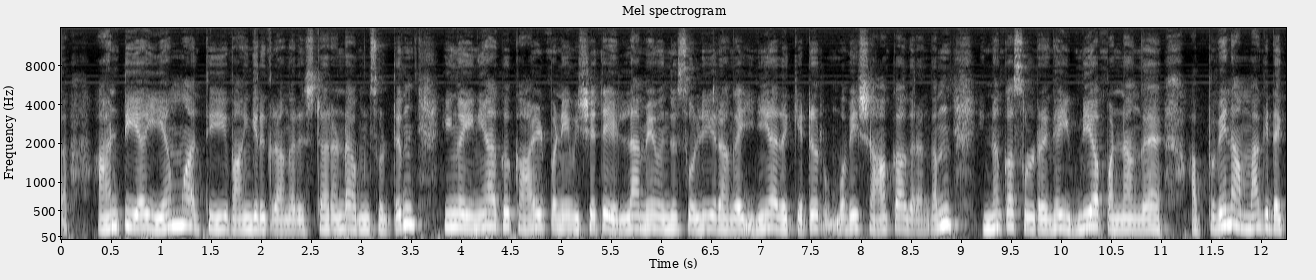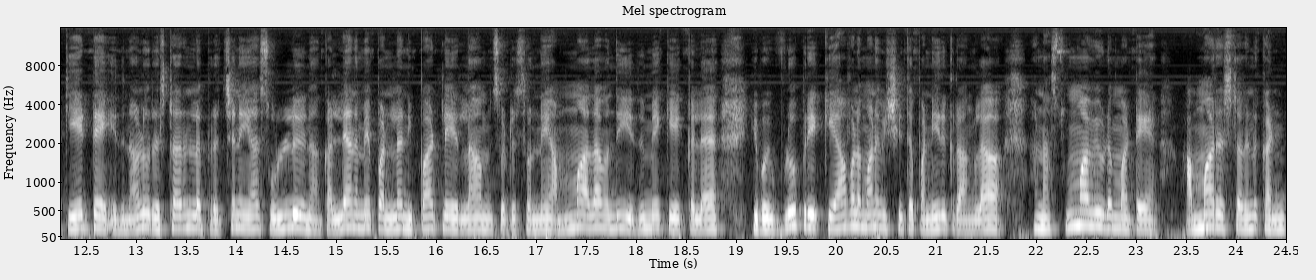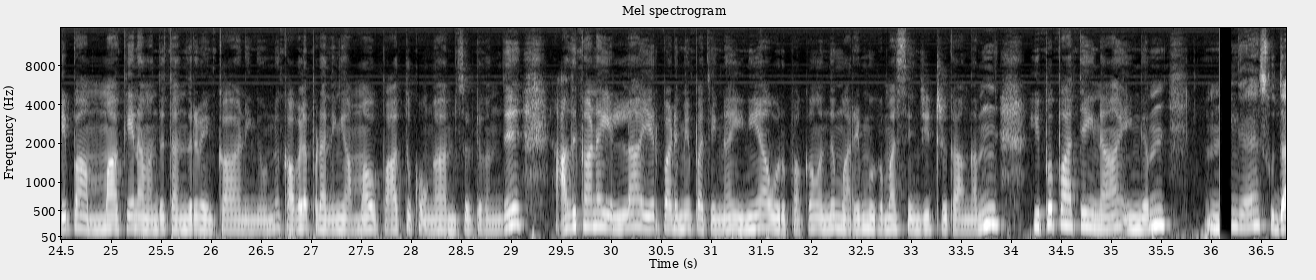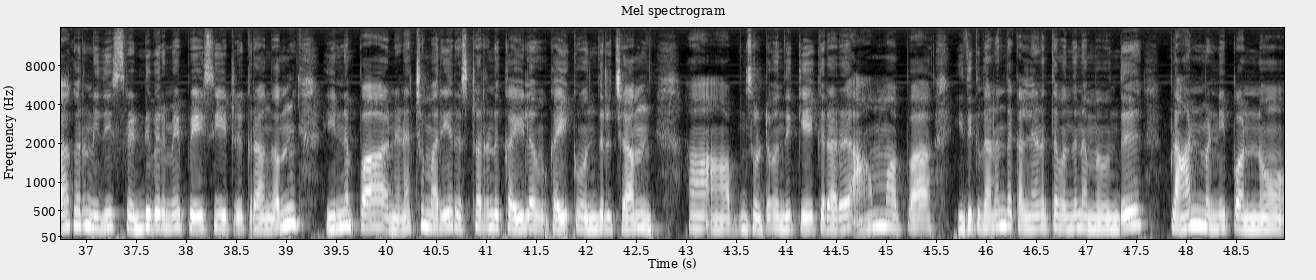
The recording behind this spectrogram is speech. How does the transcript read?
ஆண்டியை ஏமாற்றி வாங்கியிருக்கிறாங்க ரெஸ்டாரண்ட் அப்படின்னு சொல்லிட்டு. இங்கே இனியாவுக்கு கால் பண்ணி விஷயத்த எல்லாமே வந்து சொல்லிடுறாங்க. இனியா அதை கேட்டு ரொம்பவே ஷாக் ஆகுறாங்க. என்னக்கா சொல்கிறீங்க இப்படியா பண்ணாங்க? அப்போவே நான் அம்மா கிட்ட கேட்டேன். இதனாலும் ரெஸ்டாரண்ட்டில் பிரச்சனையாக சொல்லு. நான் கல்யாணமே பண்ணல நிப்பாட்டிலேலாம் அப்படின்னு சொல்லிட்டு சொன்னேன். அம்மா தான் வந்து எதுவுமே கேட்கல. இப்போ இவ்வளோ பெரிய கேவலமான விஷயத்த பண்ணியிருக்கிறாங்களா? நான் சும்மாவே விட மாட்டேன் அம்மா ரெஸ்டாரண்ட் கண்டிப்பாக அம்மாக்கே நான் வந்து தந்துடுவேன்க்கா நீங்கள் ஒன்றும் கவலைப்படாதீங்க. அம்மாவை பார்த்துக்கோங்க அப்படின்னு சொல்லிட்டு வந்து அதுக்கான எல்லா ஏற்பாடுமே பார்த்திங்கன்னா இனியா ஒரு பக்கம் வந்து மறைமுகமாக செஞ்சிட்ருக்காங்க. இப்போ பார்த்தீங்கன்னா இங்கே இங்கே சுதாகர் நிதிஷ் ரெண்டு பேருமே பேசிகிட்டு இருக்கிறாங்க என்னப்பா நினச்ச மாதிரியே ரெஸ்டாரண்ட் கையில் கைக்கு வந்துருச்சா? அப்படின்னு சொல்லிட்டு வந்து கேட்குறாரு ஆமாப்பா இதுக்கு தானே இந்த கல்யாணத்தை வந்து நம்ம வந்து பிளான் பண்ணி பண்ணோம்.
